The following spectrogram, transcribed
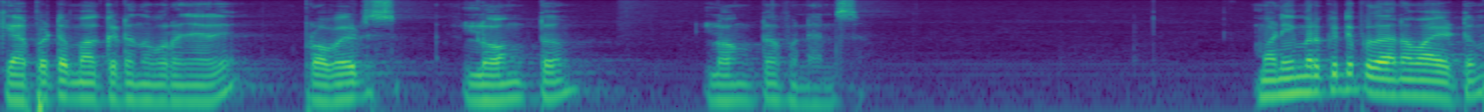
ക്യാപിറ്റൽ മാർക്കറ്റ് എന്ന് പറഞ്ഞാൽ provides long term long term finance money market പ്രധാനമായിട്ടും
